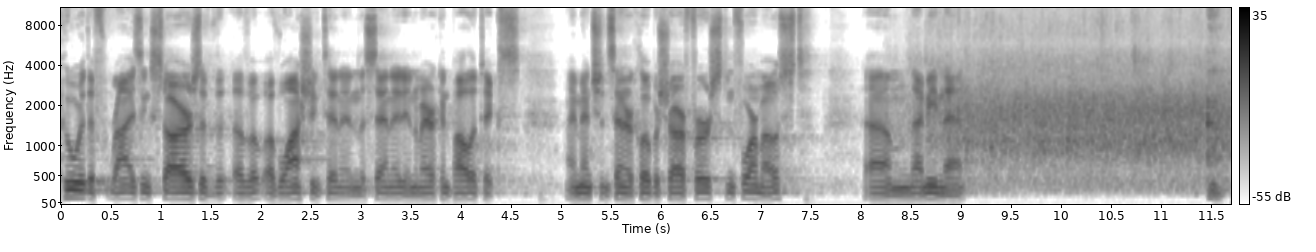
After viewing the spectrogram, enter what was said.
who are the rising stars of, the, of, of, Washington and the Senate in American politics. I mentioned Senator Klobuchar first and foremost. Um, I mean that.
